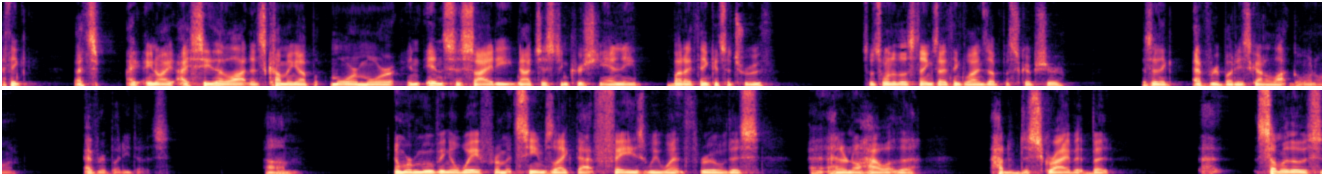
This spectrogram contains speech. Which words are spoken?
I think that's I, you know I, I see that a lot, and it's coming up more and more in, in society, not just in Christianity, but I think it's a truth. So it's one of those things I think lines up with Scripture. Is I think everybody's got a lot going on. Everybody does. Um, and we're moving away from it seems like that phase we went through this i don't know how the how to describe it but uh, some of those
